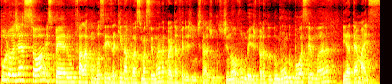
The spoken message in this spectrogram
Por hoje é só, espero falar com vocês aqui na próxima semana. Quarta-feira a gente está junto de novo. Um beijo para todo mundo, boa semana e até mais.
